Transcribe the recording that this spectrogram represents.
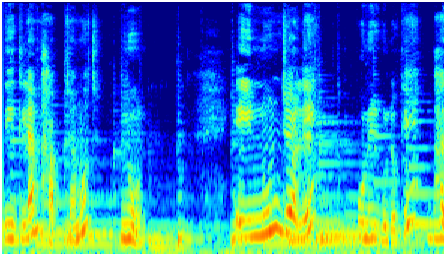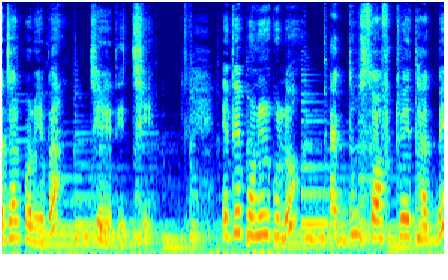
দিয়ে দিলাম হাফ চামচ নুন। এই নুন জলে পনিরগুলোকে ভাজার পরে এবার ছেড়ে দিচ্ছি। এতে পনিরগুলো একদম সফট হয়ে থাকবে।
